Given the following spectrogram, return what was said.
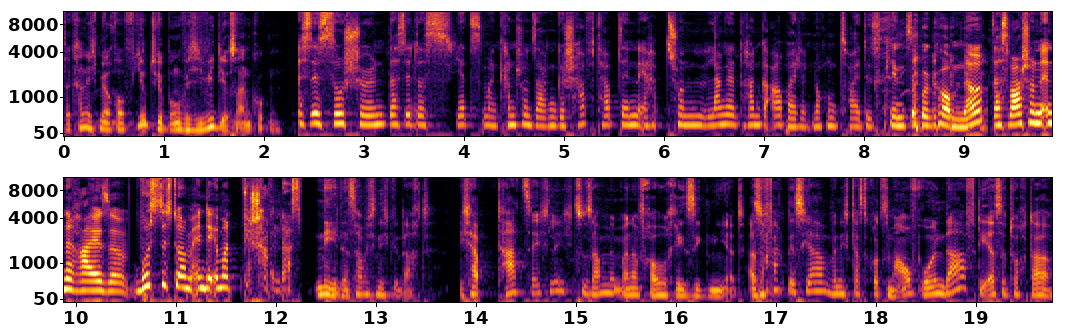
da kann ich mir auch auf YouTube irgendwelche Videos angucken. Es ist so schön, dass ihr das jetzt, man kann schon sagen, geschafft habt, denn ihr habt schon lange dran gearbeitet, noch ein zweites Kind zu bekommen, ne? Das war schon eine Reise. Wusstest du am Ende immer, wir schaffen das? Nee, das habe ich nicht gedacht. Ich habe tatsächlich zusammen mit meiner Frau resigniert. Also Fakt ist ja, wenn ich das kurz mal aufrollen darf, die erste Tochter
